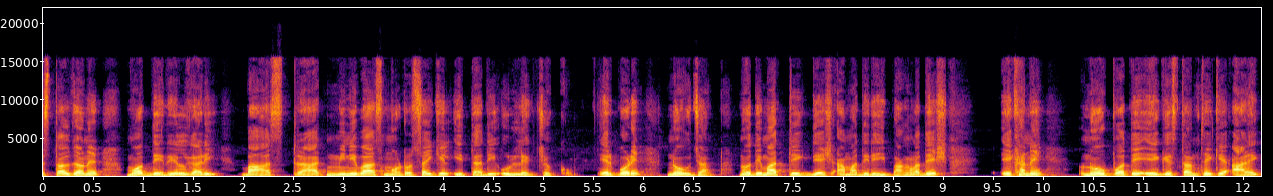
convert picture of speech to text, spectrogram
স্থলযানের মধ্যে রেলগাড়ি, বাস, ট্রাক, মিনিবাস, মোটরসাইকেল ইত্যাদি উল্লেখযোগ্য। এরপরে নৌযান। নদীমাতৃক দেশ আমাদের এই বাংলাদেশ। এখানে নৌপথে এক স্থান থেকে আরেক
